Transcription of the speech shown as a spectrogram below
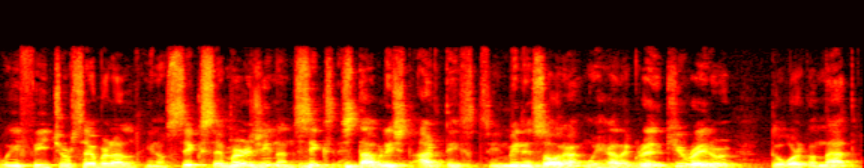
we feature several, you know, six emerging and six established artists in Minnesota. We had a great curator to work on that,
